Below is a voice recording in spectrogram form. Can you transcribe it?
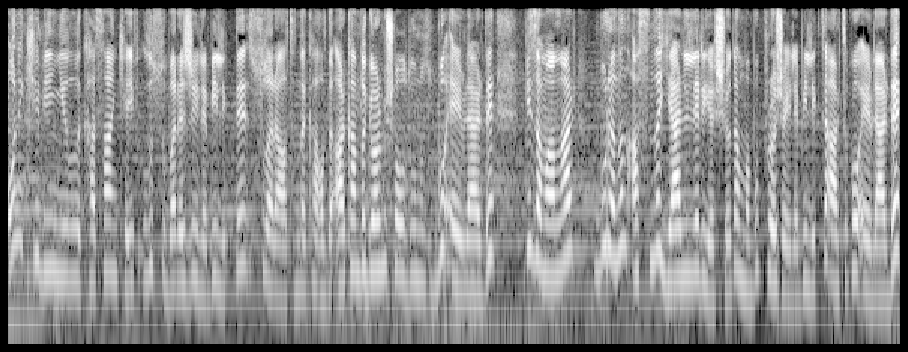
...12 bin yıllık Hasankeyf Ulusu Barajı ile birlikte sular altında kaldı. Arkamda görmüş olduğunuz bu evlerde bir zamanlar buranın aslında yerlileri yaşıyordu ama bu projeyle birlikte artık o evlerde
